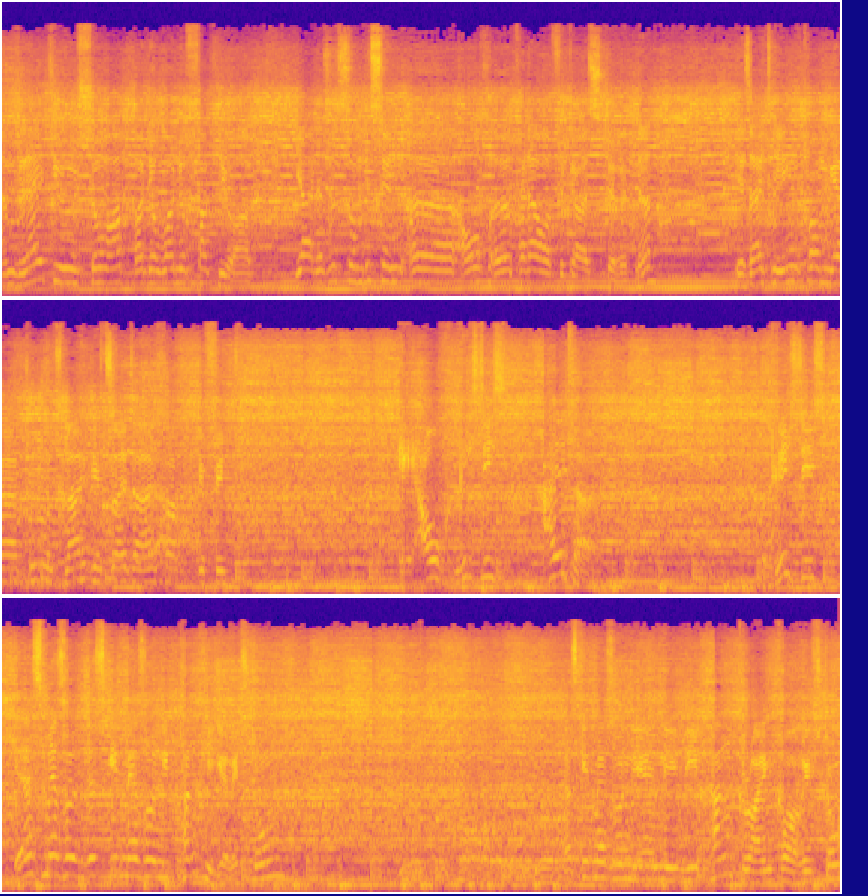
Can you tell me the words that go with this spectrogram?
I'm glad you show up, but I want to fuck you up. Ja, das ist so ein bisschen äh, auch äh, Kadauerficker-Spirit, ne? Ihr seid hier hingekommen, ja, tut uns leid, jetzt seid ihr einfach gefickt. Ey, auch richtig, Alter, richtig, ja, das, ist mehr so, das geht mehr so in die punkige Richtung. Geht mehr so in die, in die, die Punk-Grindcore-Richtung.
